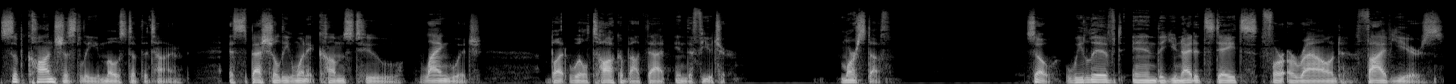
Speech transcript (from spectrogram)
subconsciously most of the time, especially when it comes to language. But we'll talk about that in the future. More stuff. So we lived in the United States for around five years.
